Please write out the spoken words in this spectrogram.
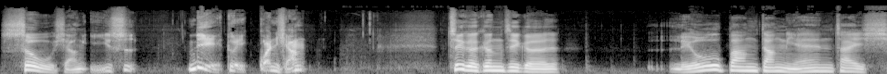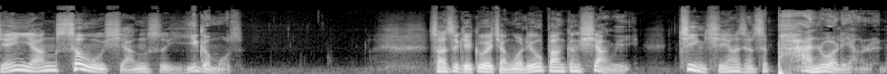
受降仪式，列队观降。这个跟这个。刘邦当年在咸阳受降是一个模式。上次给各位讲过，刘邦跟项羽进咸阳城是判若两人。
